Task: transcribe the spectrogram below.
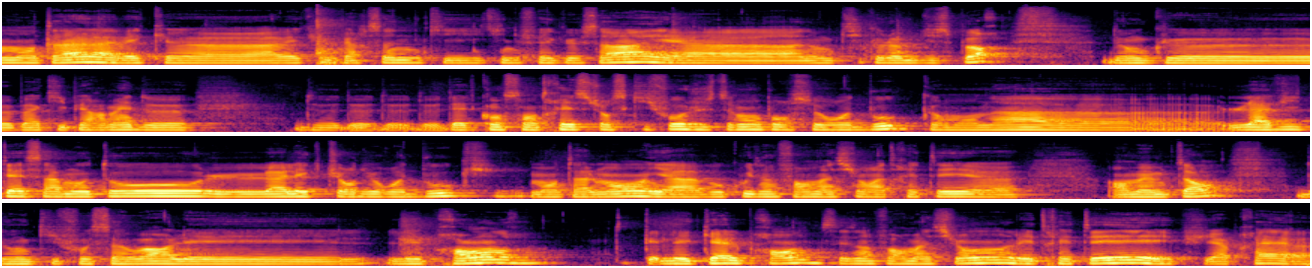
mentale avec, euh, avec une personne qui, qui, ne fait que ça, et euh, donc psychologue du sport, donc, euh, bah, qui permet de, d'être de, concentré sur ce qu'il faut justement pour ce roadbook, comme on a la vitesse à moto, la lecture du roadbook, mentalement il y a beaucoup d'informations à traiter en même temps, donc il faut savoir les, les prendre, lesquelles prendre ces informations, les traiter, et puis après, euh,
